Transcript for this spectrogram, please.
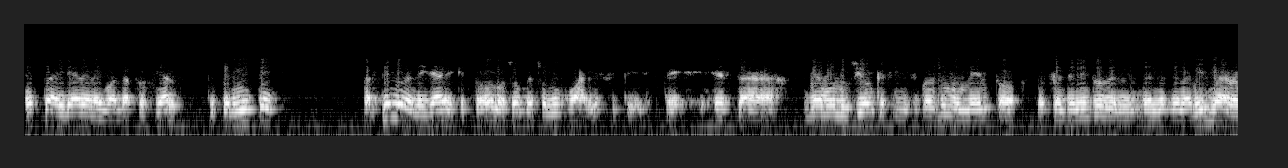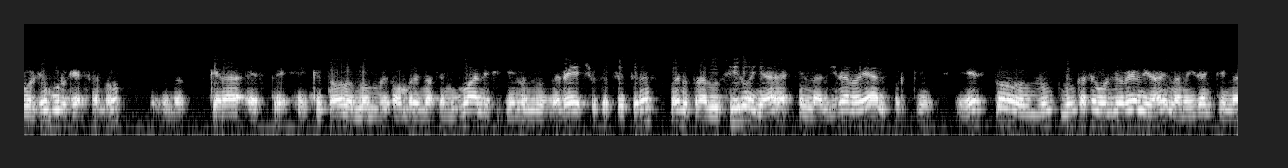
esta idea de la igualdad social que permite, partiendo de la idea de que todos los hombres son iguales y esta revolución que significó en su momento los planteamientos de, la misma revolución burguesa, ¿no? Que era este, eh, que todos los hombres, hombres nacen iguales y tienen los mismos derechos, etcétera. Bueno, traducido ya en la vida real, porque esto nu- nunca se volvió realidad en la medida en que la,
